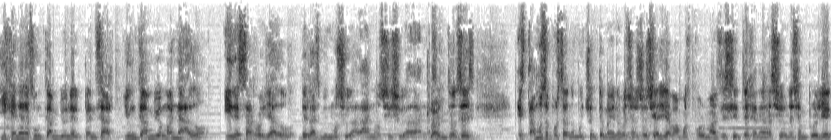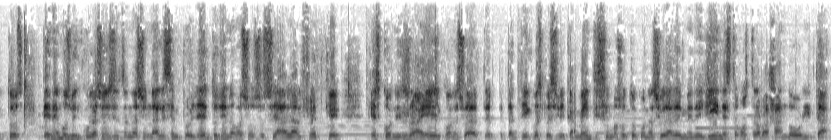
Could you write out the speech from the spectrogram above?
y generas un cambio en el pensar y un cambio emanado y desarrollado de los mismos ciudadanos y ciudadanas. Claro. Entonces, estamos apostando mucho en tema de innovación social, ya vamos por más de siete generaciones en proyectos, tenemos vinculaciones internacionales en proyectos de innovación social, Alfred, que, que es con Israel, con la ciudad de Petatico específicamente, hicimos otro con la ciudad de Medellín, estamos trabajando ahorita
